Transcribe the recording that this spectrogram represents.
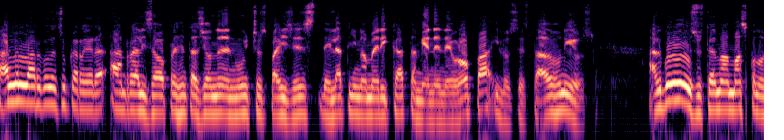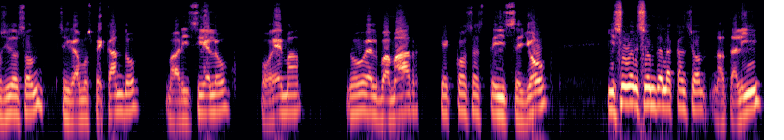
A lo largo de su carrera han realizado presentaciones en muchos países de Latinoamérica, también en Europa y los Estados Unidos. Algunos de sus temas más conocidos son Sigamos pecando, Maricielo, Poema, No vuelva a amar, ¿Qué cosas te hice yo? y su versión de la canción Natalie,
